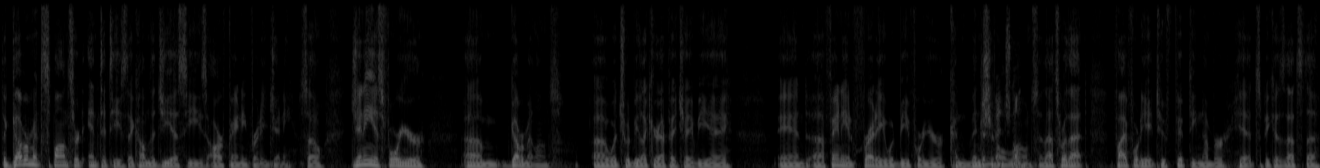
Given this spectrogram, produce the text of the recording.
the government sponsored entities, they call them the GSEs, are Fannie, Freddie, Ginnie So Ginnie is for your um, government loans, uh, which would be like your FHA, VA. And uh, Fannie and Freddie would be for your conventional, Conventional. loans. And that's where that 548 250 number hits because that's the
